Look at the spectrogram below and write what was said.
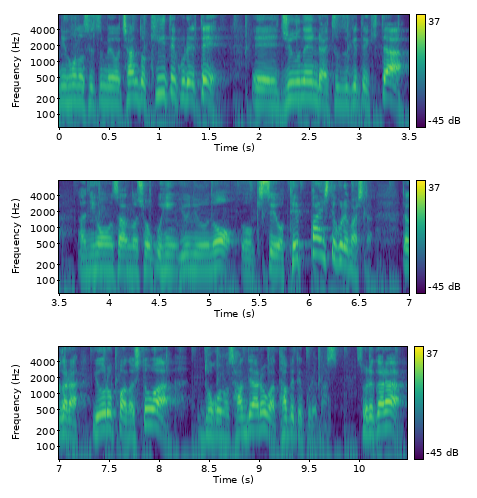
日本の説明をちゃんと聞いてくれて、え、10年来続けてきた日本産の食品輸入の規制を撤廃してくれました。だからヨーロッパの人はどこの産であろうが食べてくれます。それから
